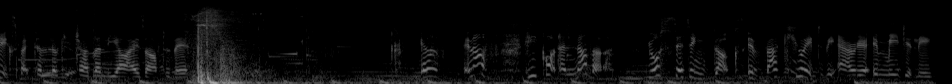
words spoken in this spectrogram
You expect to look each other in the eyes after this? Enough, enough! He got another. You're sitting ducks. Evacuate to the area immediately.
